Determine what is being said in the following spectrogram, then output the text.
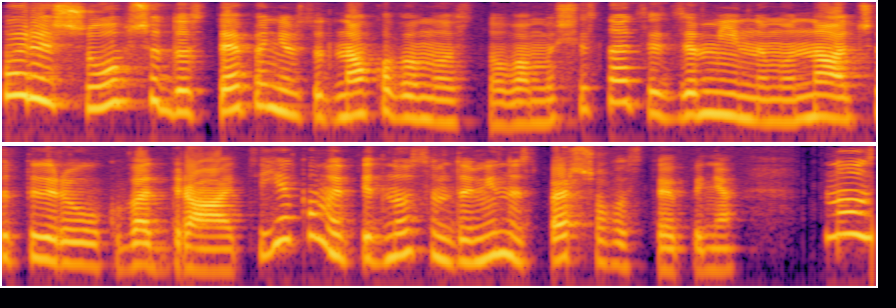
перейшовши до степенів з однаковими основами. 16 замінимо на 4 у квадраті, яке ми підносимо до мінус першого степеня. Ну,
